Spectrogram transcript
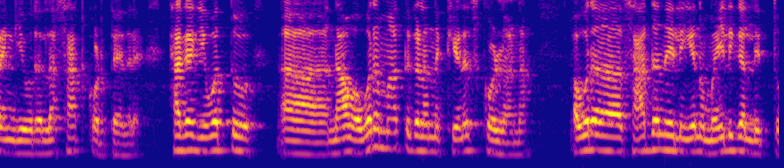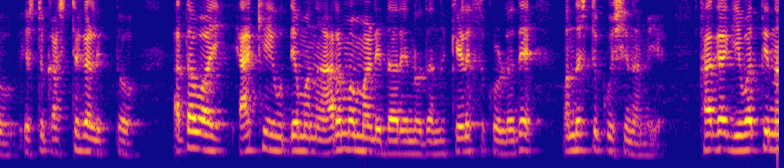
ತಂಗಿ ಇವರೆಲ್ಲ ಸಾಥ್ ಕೊಡ್ತಾ ಇದ್ದಾರೆ. ಹಾಗಾಗಿ ಇವತ್ತು ನಾವು ಅವರ ಮಾತುಗಳನ್ನು ಕೇಳಿಸ್ಕೊಳ್ಳೋಣ. ಅವರ ಸಾಧನೆಯಲ್ಲಿ ಏನು ಮೈಲಿಗಲ್ಲಿತ್ತು, ಎಷ್ಟು ಕಷ್ಟಗಳಿತ್ತು, ಅಥವಾ ಯಾಕೆ ಉದ್ಯಮವನ್ನು ಆರಂಭ ಮಾಡಿದ್ದಾರೆ ಎನ್ನುವುದನ್ನು ಕೇಳಿಸಿಕೊಳ್ಳೋದೇ ಒಂದಷ್ಟು ಖುಷಿ ನಮಗೆ. ಹಾಗಾಗಿ ಇವತ್ತಿನ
